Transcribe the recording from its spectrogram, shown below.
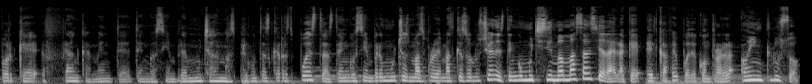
porque francamente tengo siempre muchas más preguntas que respuestas, tengo siempre muchos más problemas que soluciones, tengo muchísima más ansiedad de la que el café puede controlar o incluso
